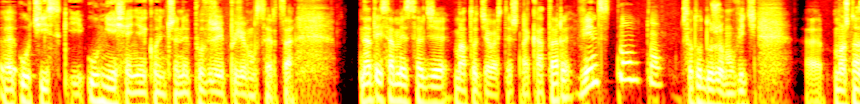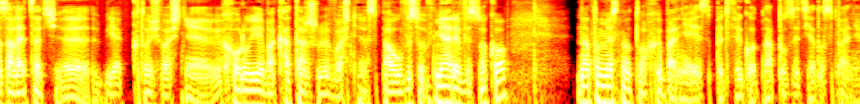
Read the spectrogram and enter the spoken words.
e, ucisk i uniesienie kończyny powyżej poziomu serca. Na tej samej zasadzie ma to działać też na katar, więc no, no co tu dużo mówić, można zalecać, jak ktoś właśnie choruje, ma katar, żeby właśnie spał w miarę wysoko. Natomiast no to chyba nie jest zbyt wygodna pozycja do spania.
